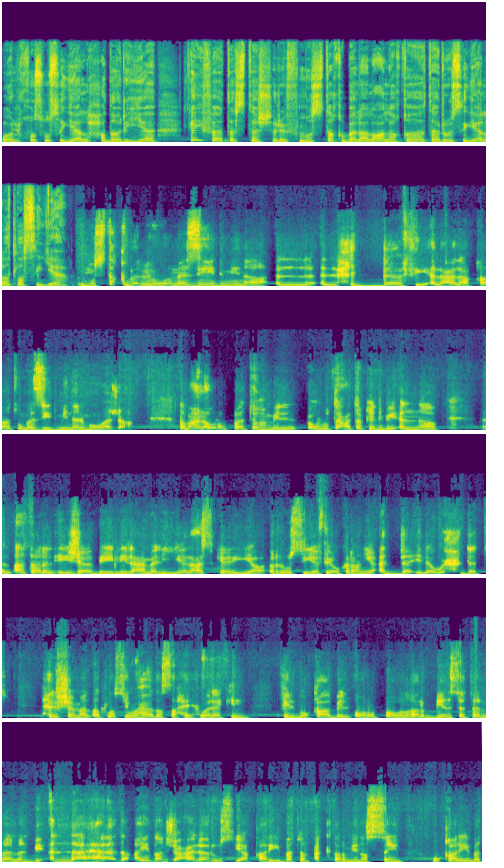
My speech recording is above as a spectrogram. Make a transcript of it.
والخصوصية الحضارية كيف تستشرف مستقبل العلاقات الروسية الأطلسية؟ المستقبل هو مزيد من الحدة في العلاقات ومزيد من المواجهة طبعا أوروبا تهمل أو تعتقد بأن الأثر الإيجابي للعملية العسكرية الروسية في أوكرانيا أدى إلى وحدة حلف شمال الأطلسي وهذا صحيح ولكن في المقابل أوروبا والغرب ينسى تماما بأن هذا أيضا جعل روسيا قريبة أكثر من الصين وقريبة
